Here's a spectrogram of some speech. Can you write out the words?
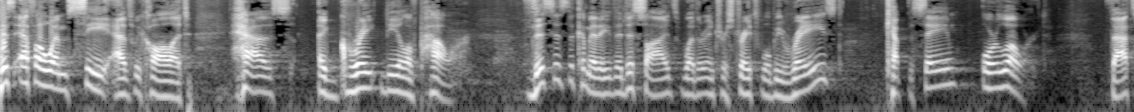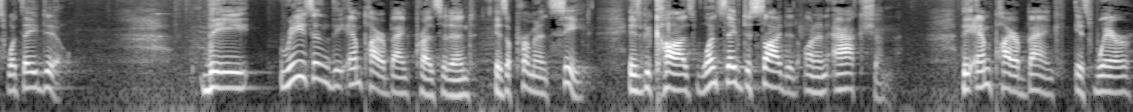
This FOMC, as we call it, has a great deal of power. This is the committee that decides whether interest rates will be raised, kept the same, or lowered. That's what they do. The reason the Empire Bank president is a permanent seat is because once they've decided on an action, the Empire Bank is where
